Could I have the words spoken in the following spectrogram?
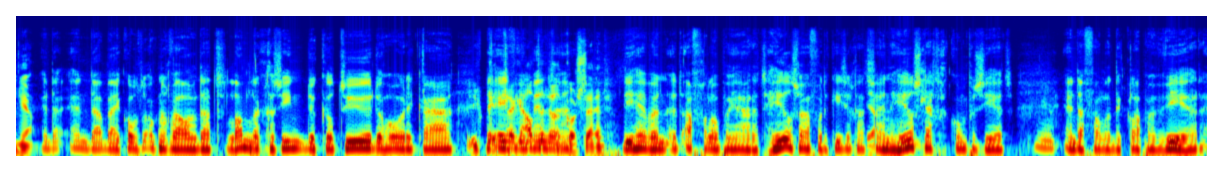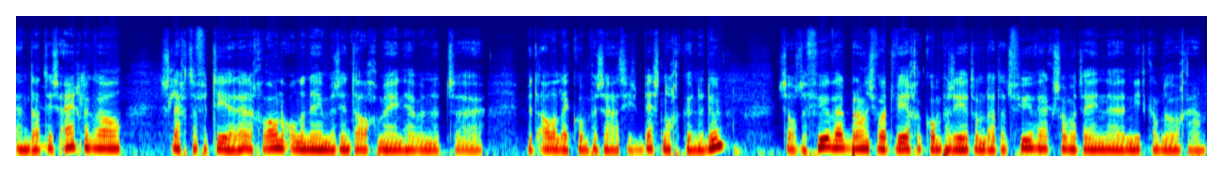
Ja. En, da- en daarbij komt ook nog wel dat landelijk gezien de cultuur, de horeca, Ik De altijd evenementen. die hebben het afgelopen jaar het heel zwaar voor de kiezer gehad. Ja. Zijn heel slecht gecompenseerd. Ja. En daar vallen de klappen weer. En dat is eigenlijk wel slecht te verteren. Hè. De gewone ondernemers in het algemeen hebben het eh, met allerlei compensaties best nog kunnen doen. Zelfs de vuurwerkbranche wordt weer gecompenseerd omdat het vuurwerk zometeen eh, niet kan doorgaan.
